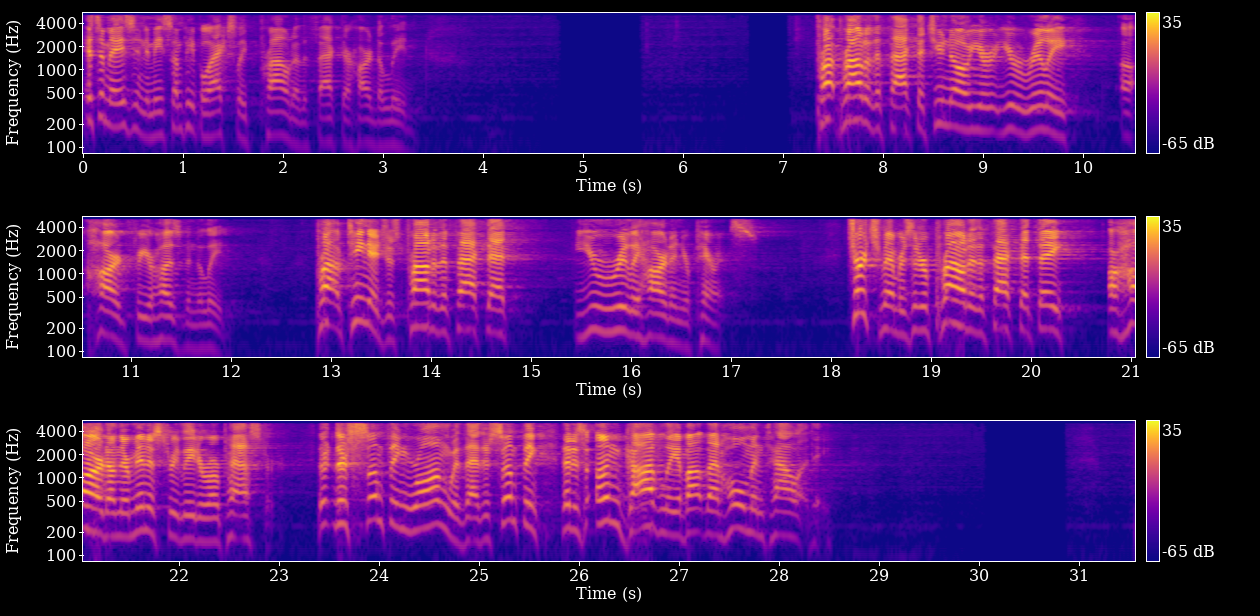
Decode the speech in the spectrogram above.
It's amazing to me. Some people are actually proud of the fact they're hard to lead. Pr- proud of the fact that you know you're, you're really uh, hard for your husband to lead. Proud, teenagers, proud of the fact that you're really hard on your parents. Church members that are proud of the fact that they are hard on their ministry leader or pastor. There, there's something wrong with that. There's something that is ungodly about that whole mentality.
